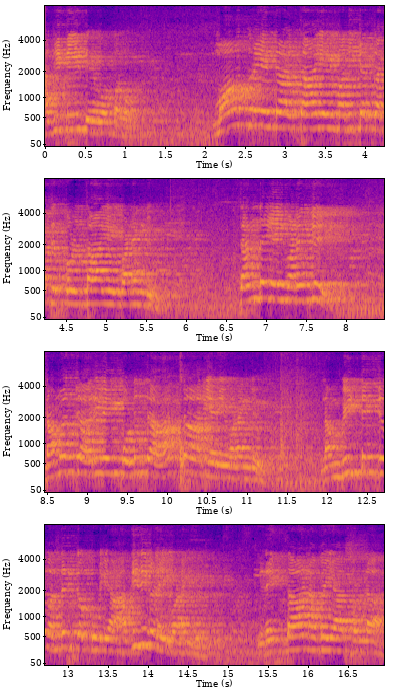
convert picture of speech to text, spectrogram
அதிதி தேவோ பவோ மாத்ரு என்றால் தாயை மதிக்க கற்றுக்கொள் தாயை வணங்கு. தந்தையை வணங்கு. நமக்கு அறிவை கொடுத்த ஆச்சாரியரை வணங்கு. நம் வீட்டுக்கு வந்திருக்கக்கூடிய அதிதிகளை வணங்கு. இதைத்தான் அவையார் சொன்னார்.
